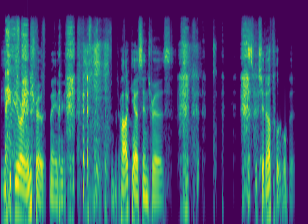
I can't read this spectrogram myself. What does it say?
He could do our intros, maybe the podcast intros. Switch it up a little bit.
